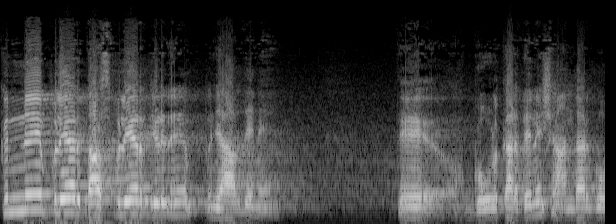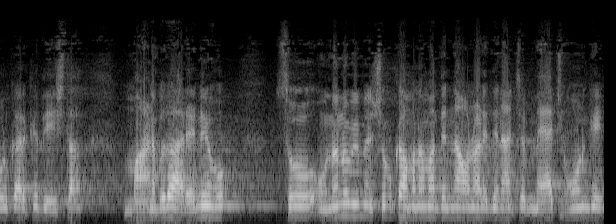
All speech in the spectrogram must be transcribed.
ਕਿੰਨੇ ਪਲੇਅਰ 10 ਪਲੇਅਰ ਜਿਹੜੇ ਨੇ ਪੰਜਾਬ ਦੇ ਨੇ ਤੇ ਗੋਲ ਕਰਦੇ ਨੇ ਸ਼ਾਨਦਾਰ ਗੋਲ ਕਰਕੇ ਦੇਸ਼ ਦਾ ਮਾਣ ਵਧਾ ਰਹੇ ਨੇ ਉਹ ਸੋ ਉਹਨਾਂ ਨੂੰ ਵੀ ਮੈਂ ਸ਼ੁਭ ਕਾਮਨਾਵਾਂ ਦਿੰਦਾ, ਆਉਣ ਵਾਲੇ ਦਿਨਾਂ 'ਚ ਮੈਚ ਹੋਣਗੇ।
